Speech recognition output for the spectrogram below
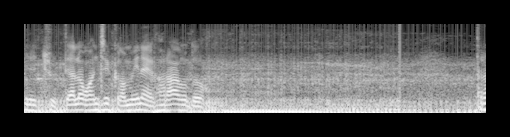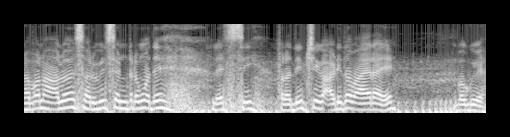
हे त्या लोकांची कमी नाही खरा सांगतो तर आपण आलो आहे सर्व्हिस सेंटरमध्ये लेट्स सी प्रदीपची गाडी तर बाहेर आहे. बघूया.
